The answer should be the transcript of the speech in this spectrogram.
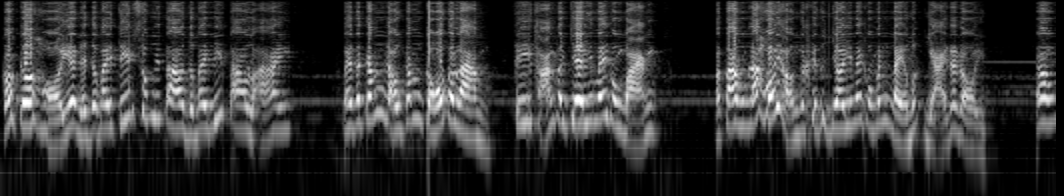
Có cơ hội á để tụi bay tiếp xúc với tao, tụi bay biết tao là ai. Mày tao cấm đầu cấm cổ tao làm. Thi thoảng tao chơi với mấy con bạn mà tao cũng đã hối hận từ khi tao chơi với mấy con bánh bèo mất dạy đó rồi. Thấy không?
